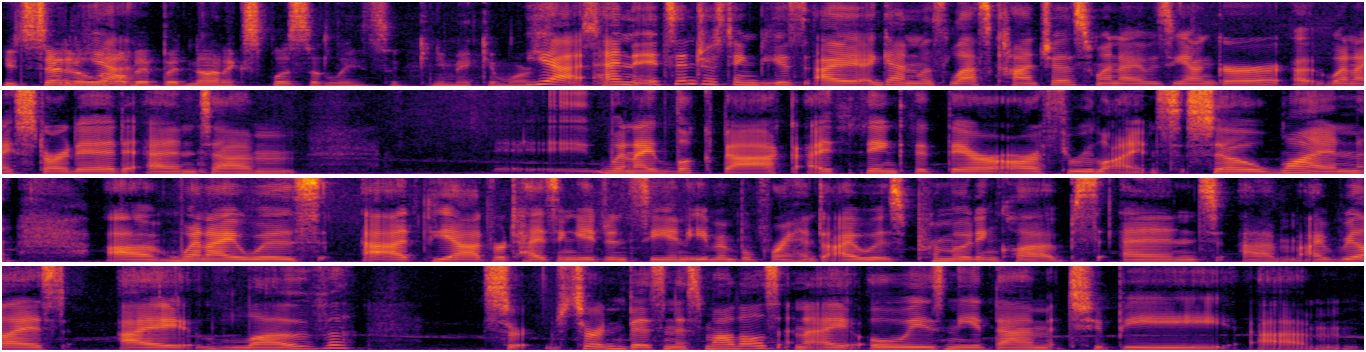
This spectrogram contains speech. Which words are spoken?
You said it a Yeah. little bit, but not explicitly. So can you make it more Yeah, explicit? and it's interesting because I again was less conscious when I was younger uh, when I started, and um, when I look back, I think that there are through lines. So one. Um, when I was at the advertising agency, and even beforehand, I was promoting clubs, and um, I realized I love cer- certain business models, and I always need them to be um,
